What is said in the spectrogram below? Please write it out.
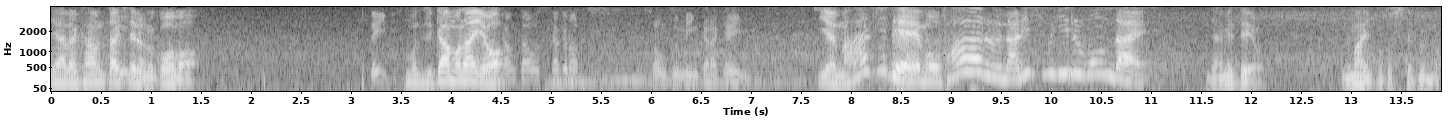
やばいカウンター来てる向こうも。もう時間もないカよウンターを仕掛けます。ソン・フンミンからケイン。いやマジでもうファールなりすぎる問題。やめてよ。うまいことしてくんの。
